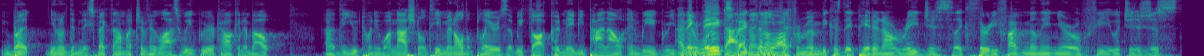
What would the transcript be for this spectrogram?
but you know didn't expect that much of him. Last week we were talking about. Uh, the U21 national team and all the players that we thought could maybe pan out, and we agreed. That I think there they weren't that expected a lot that- from him because they paid an outrageous like 35 million euro fee, which is just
